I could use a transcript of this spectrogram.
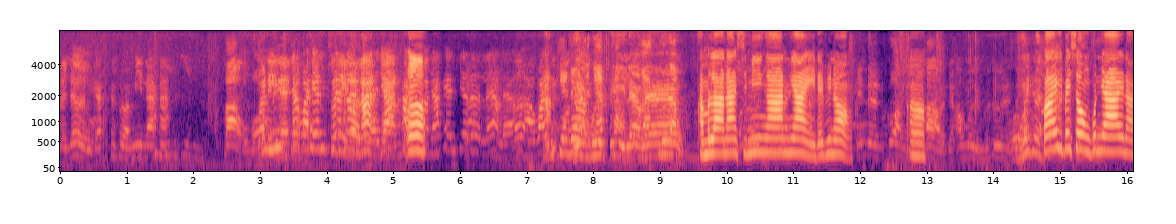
เลยเดินกันว่ามีนาฮะเผาบ่วันนี้จะมาเห็นเคลียร์เดินลาดยางเอออยากเห็นเคลียร์เดินแล้วแล้วเออเอาไว้เคลียร์เดินเงียบพี่แล้วแล้เรื่องวอำมลานางสิมีงานใหญ่เด้อพี่น้องเดินกว้างอ่าเผาจะเอาหมื่นมาคืนโอ้ยเดือนไปไปส่งคุณยายนะ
